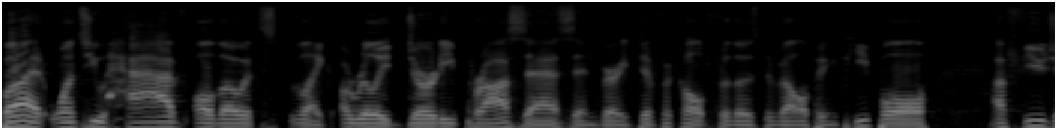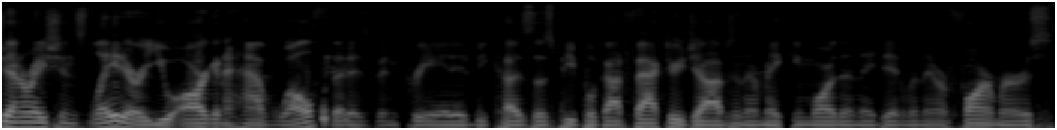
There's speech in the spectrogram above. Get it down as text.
but once you have although it's like a really dirty process and very difficult for those developing people a few generations later, you are going to have wealth that has been created because those people got factory jobs and they're making more than they did when they were farmers.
